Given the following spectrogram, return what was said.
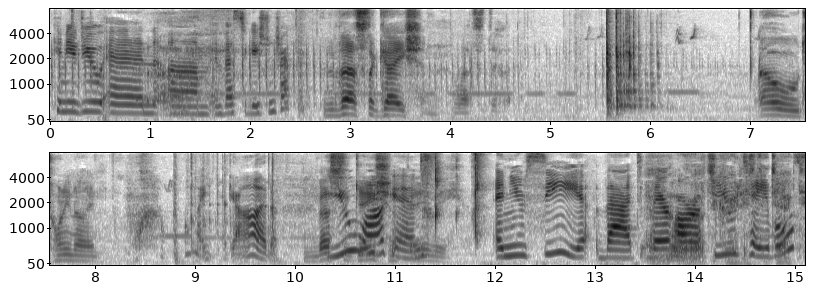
Can you do an um, investigation check? Investigation. Let's do it. Oh, 29. Oh my god. Investigation, walk in. baby. And you see that there are a few tables.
